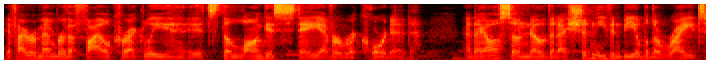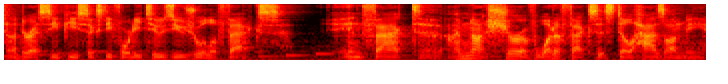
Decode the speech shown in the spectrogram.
If I remember the file correctly, it's the longest stay ever recorded. And I also know that I shouldn't even be able to write under SCP-6042's usual effects. In fact, I'm not sure of what effects it still has on me.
